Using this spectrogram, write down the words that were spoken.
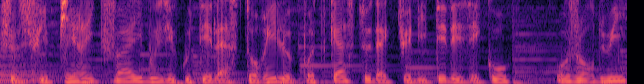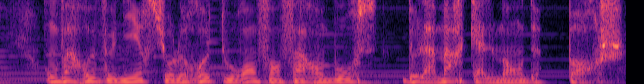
Je suis Pierrick Fay, vous écoutez La Story, le podcast d'actualité des échos. Aujourd'hui, on va revenir sur le retour en fanfare en bourse de la marque allemande Porsche.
